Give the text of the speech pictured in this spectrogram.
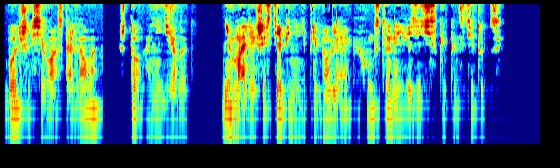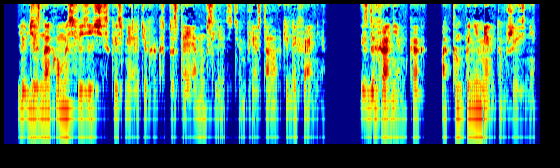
больше всего остального, что они делают, ни в малейшей степени не прибавляя к их умственной и физической конституции. Люди знакомы с физической смертью как с постоянным следствием при остановке дыхания, и с дыханием как аккомпанементом жизни.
